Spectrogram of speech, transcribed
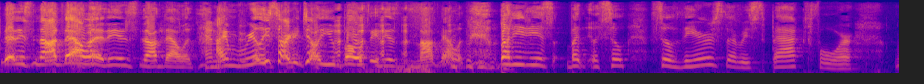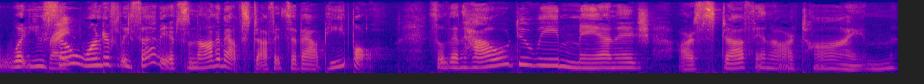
That is not valid. It is not valid. And I'm really sorry to tell you both. It is not valid. But it is. But uh, so so there's the respect for what you right. so wonderfully said. It's not about stuff. It's about people. So then, how do we manage our stuff and our time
